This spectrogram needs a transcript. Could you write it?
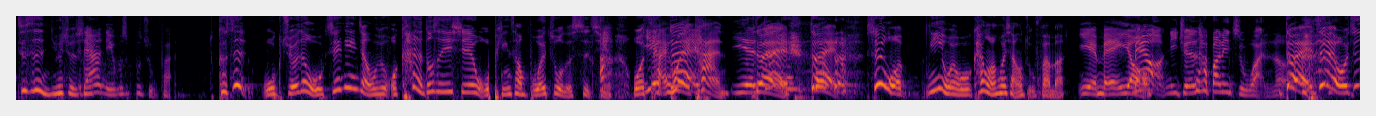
就是你会觉得，等下你又不是不煮饭。可是我觉得，我直接跟你讲，我我看的都是一些我平常不会做的事情，啊、我才会看。也对，对，对，所以我你以为我看完会想要煮饭吗？也没有，没有。你觉得他帮你煮完了？对，对，我就是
